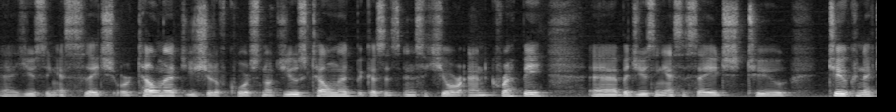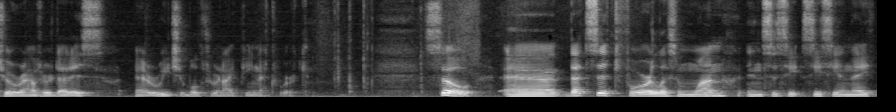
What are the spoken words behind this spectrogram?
uh, using SSH or Telnet. You should of course not use Telnet because it's insecure and crappy, uh, but using SSH to to connect to a router that is reachable through an IP network. So uh, that's it for lesson one in CCNA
